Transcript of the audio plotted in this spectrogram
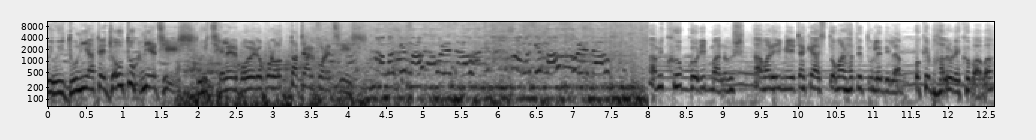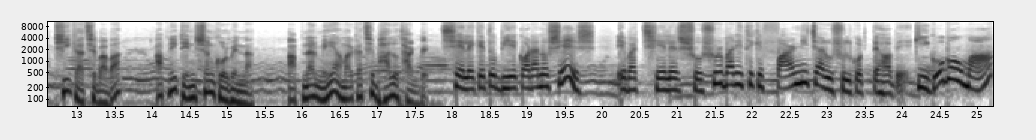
তুই দুনিয়াতে যৌতুক নিয়েছিস। তুই ছেলের বউয়ের ওপর অত্যাচার করেছিস। আমাকে মাফ করে দাও। আমাকে মাফ করে দাও। আমি খুব গরিব মানুষ। আমার এই মেয়েটাকে আজ তোমার হাতে তুলে দিলাম। ওকে ভালো রেখো বাবা। ঠিক আছে বাবা। আপনি টেনশন করবেন না। আপনার মেয়ে আমার কাছে ভালো থাকবে। ছেলেকে তো বিয়ে করানো শেষ। এবার ছেলের শ্বশুর বাড়ি থেকে ফার্নিচার উসুল করতে হবে। কি গো বৌমা?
